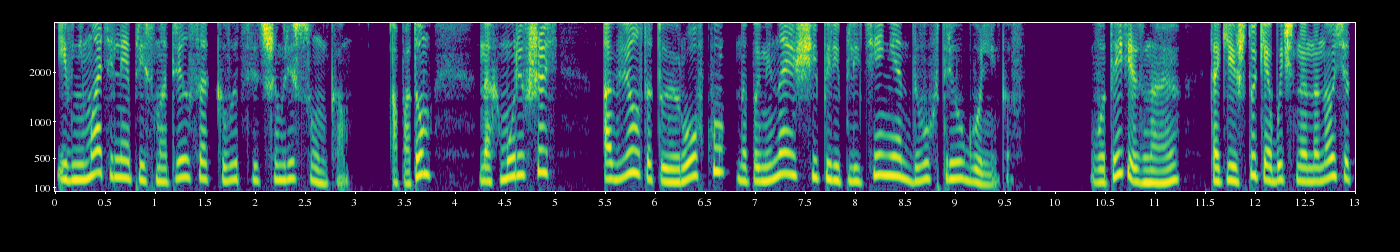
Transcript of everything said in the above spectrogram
и внимательнее присмотрелся к выцветшим рисункам, а потом, нахмурившись, обвел татуировку, напоминающую переплетение двух треугольников. Вот эти знаю. Такие штуки обычно наносят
